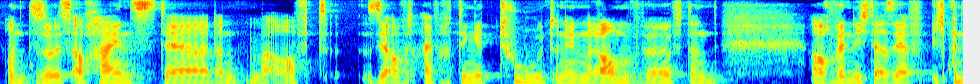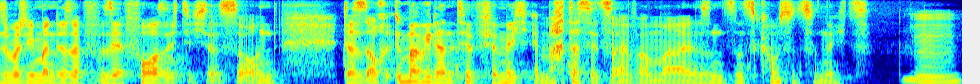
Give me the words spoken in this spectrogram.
und so ist auch Heinz, der dann oft, sehr oft einfach Dinge tut und in den Raum wirft und auch wenn ich da sehr, ich bin zum Beispiel jemand, der sehr, sehr vorsichtig ist. So. Und das ist auch immer wieder ein Tipp für mich. Ey, mach das jetzt einfach mal, sonst, sonst kommst du zu nichts. Mhm.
